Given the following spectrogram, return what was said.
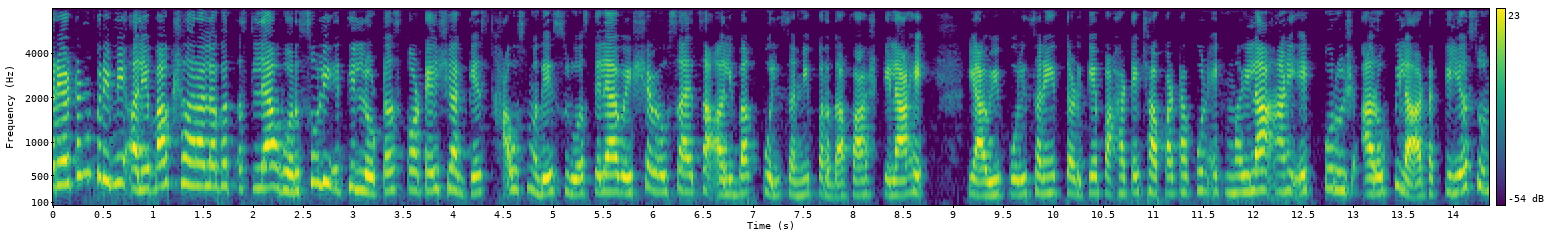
पर्यटनप्रेमी अलिबाग शहरालगत असल्या वर्सोली येथील लोटस कॉटेज या गेस्ट हाऊसमध्ये सुरू असलेल्या वेश्य व्यवसायाचा अलिबाग पोलिसांनी पर्दाफाश केला आहे. यावेळी पोलिसांनी तडके पहाटे छापा टाकून एक महिला आणि एक पुरुष आरोपीला अटक केली असून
